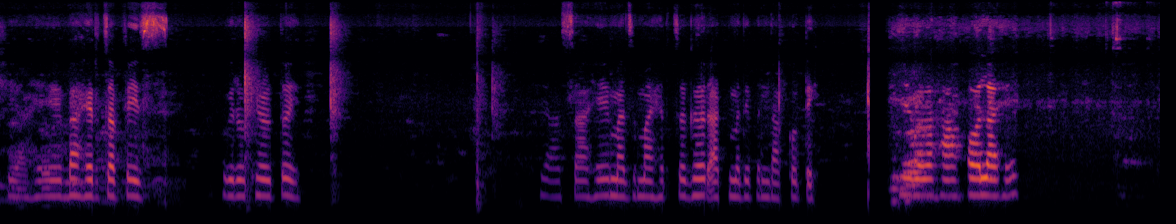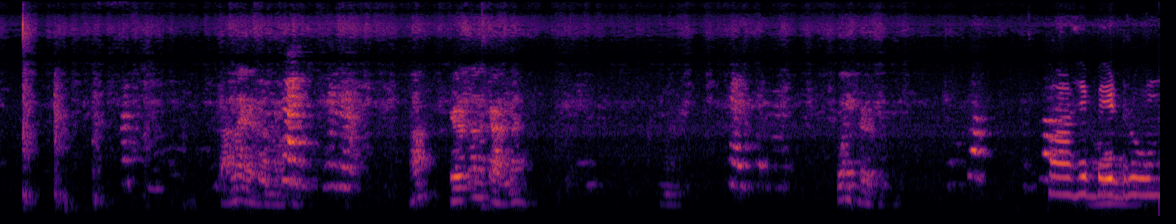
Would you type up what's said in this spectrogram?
ही आहे बाहेरचा फेस. विरो खेळतोय. हे असं आहे. माझं माहेरचं घर आतमध्ये पण दाखवते. हे बघा हा हॉल आहे. खेळताना काढला कोण खेळतो? हा आहे बेडरूम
